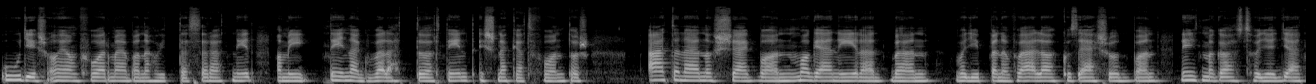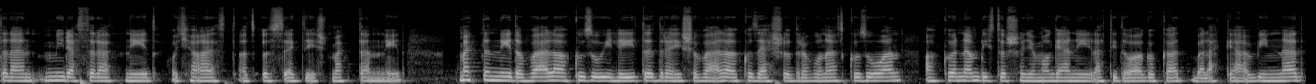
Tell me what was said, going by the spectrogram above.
úgy és olyan formában, ahogy te szeretnéd, ami tényleg veled történt, és neked fontos. Általánosságban, magánéletben, vagy éppen a vállalkozásodban. Nézd meg azt, hogy egyáltalán mire szeretnéd, hogyha ezt az összegzést megtennéd. megtennéd a vállalkozói létedre és a vállalkozásodra vonatkozóan, akkor nem biztos, hogy a magánéleti dolgokat bele kell vinned.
